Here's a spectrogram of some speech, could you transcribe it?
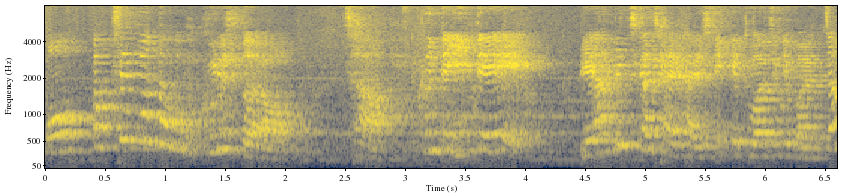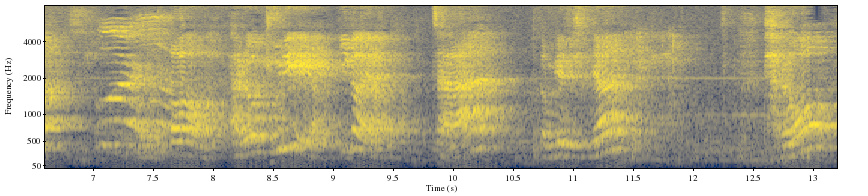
어, 막 칠번 타고 막 그랬어요. 자, 근데 이때 우리 한빛이가 잘 갈 수 있게 도와준 게 뭐였죠? 어, 바로 불이에요. 이거요. 자, 넘겨주시면 바로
